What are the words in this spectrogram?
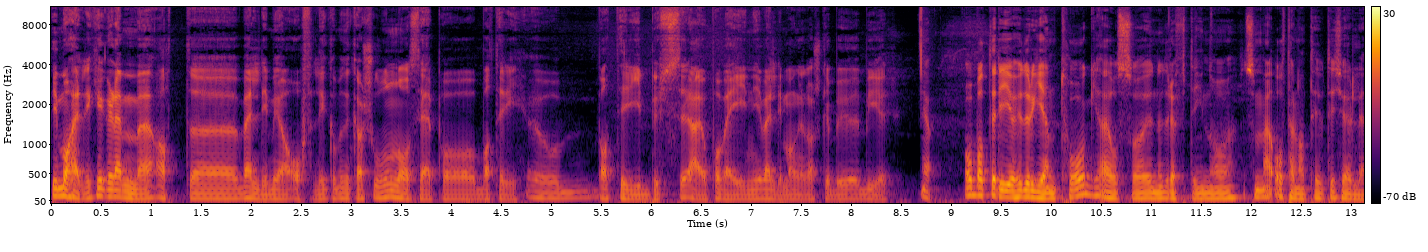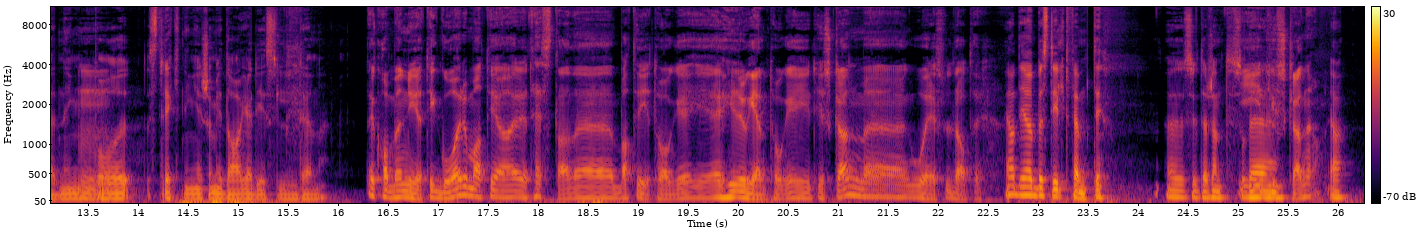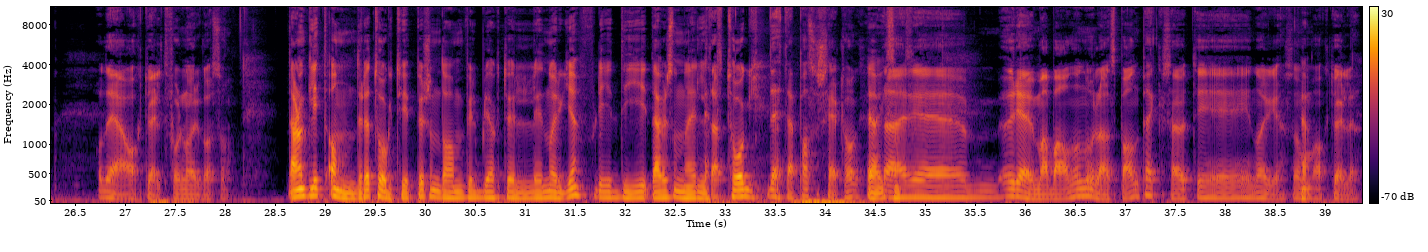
Vi må heller ikke glemme at uh, veldig mye av offentlig kommunikasjon nå ser på batteri. Og batteribusser er jo på vei inn i veldig mange norske byer. Ja. Og batteri- og hydrogentog er også under drøfting nå, som er alternativ til kjøreledning Mm. på strekninger som i dag er dieseldrevne. Det kom en nyhet i går om at de har testa batteritoget, hydrogentoget i Tyskland med gode resultater. Ja, de har bestilt 50, eh, så vidt jeg har skjønt. Så I det, Tyskland, ja. ja. Og det er aktuelt for Norge også. det er nok litt andre togtyper som da vil bli aktuelle i Norge. fordi de, det er vel sånne lettog. Dette er passasjertog. Ja, det er eh, Raumabanen og Nordlandsbanen peker seg ut i, i Norge som Ja. aktuelle.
